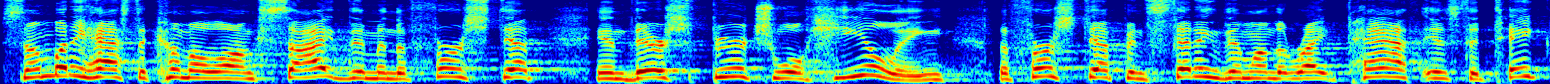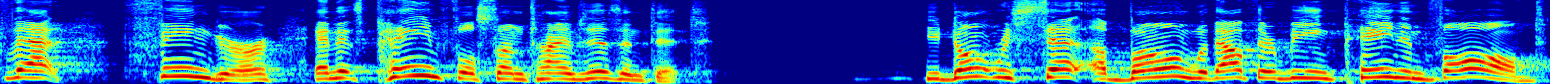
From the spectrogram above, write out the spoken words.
Somebody has to come alongside them, and the first step in their spiritual healing, the first step in setting them on the right path is to take that finger, and it's painful sometimes, isn't it? You don't reset a bone without there being pain involved.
